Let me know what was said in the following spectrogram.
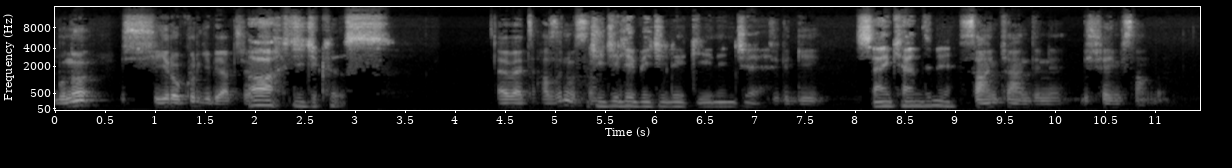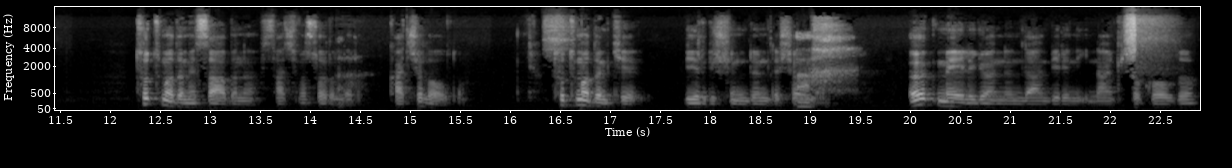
Bunu şiir okur gibi yapacağız. Ah cici kız. Evet, hazır mısın? Cicili bicili giyinince Cicili giy. sen kendini Sen kendini bir şey mi sandın? Tutmadım hesabını, saçma soruları. Kaç yıl oldu? Tutmadım ki bir düşündüğümde şöyle. ah Öpmeyeli gönlünden birini inan ki çok oldu.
